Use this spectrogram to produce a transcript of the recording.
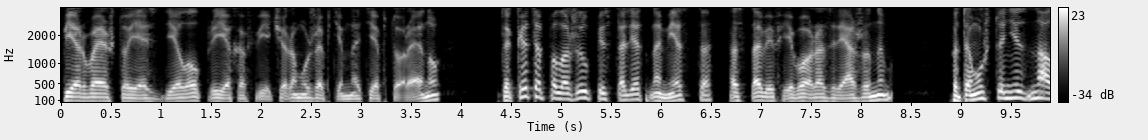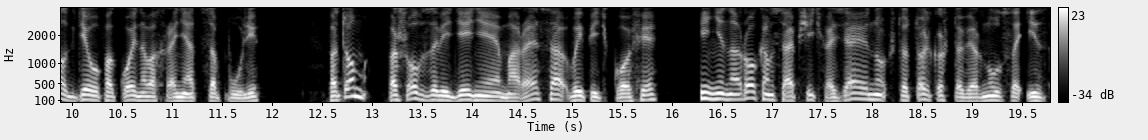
Первое, что я сделал, приехав вечером уже в темноте в Торену, так это положил пистолет на место, оставив его разряженным, потому что не знал, где у покойного хранятся пули. Потом пошел в заведение Мореса выпить кофе и ненароком сообщить хозяину, что только что вернулся из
